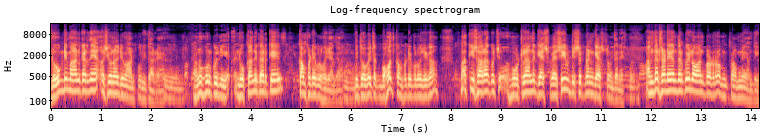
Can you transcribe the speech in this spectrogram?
ਲੋਕ ਡਿਮਾਂਡ ਕਰਦੇ ਆ ਅਸੀਂ ਉਹਨਾਂ ਦੀ ਡਿਮਾਂਡ ਪੂਰੀ ਕਰ ਰਹੇ ਹਾਂ। ਸਾਨੂੰ ਹੋਰ ਕੁਝ ਨਹੀਂ, ਲੋਕਾਂ ਦੇ ਕਰਕੇ ਕੰਫਰਟੇਬਲ ਹੋ ਜਾਏਗਾ। ਵੀ 2 ਵਜੇ ਤੱਕ ਬਹੁਤ ਕੰਫਰਟੇਬਲ ਹੋ ਜਾਏਗਾ। ਬਾਕੀ ਸਾਰਾ ਕੁਝ ਹੋਟਲਾਂ ਦੇ ਗੈਸਟ ਵੈਸੇ ਹੀ ਡਿਸਪਲਿਨ ਗੈਸਟ ਹੁੰਦੇ ਨੇ। ਅੰਦਰ ਸਾਡੇ ਅੰਦਰ ਕੋਈ ਲਾਅ ਐਂਡ ਪ੍ਰੋਬਲਮ ਨਹੀਂ ਆਉਂਦੀ।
